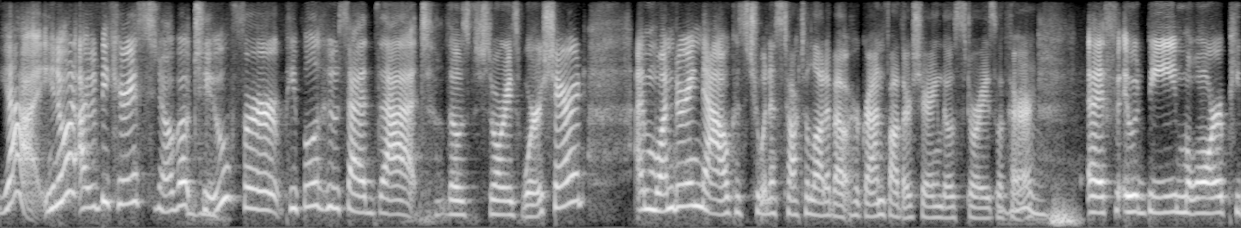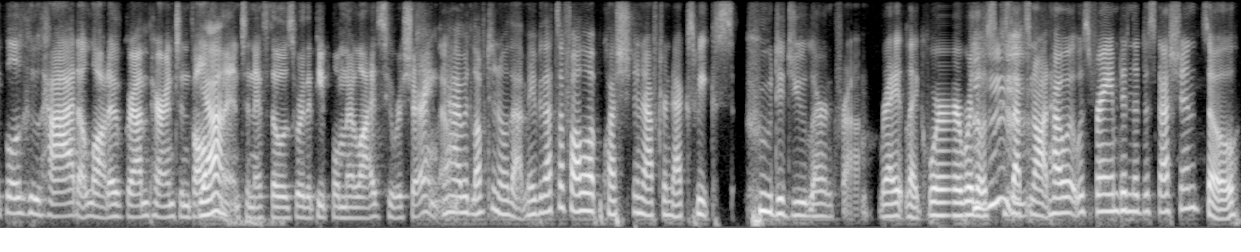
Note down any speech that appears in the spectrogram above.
Yeah, you know what? I would be curious to know about Mhm. too for people who said that those stories were shared. I'm wondering now because Chuanis talked a lot about her grandfather sharing those stories with her. Mhm. If it would be more people who had a lot of grandparent involvement, and if those were the people in their lives who were sharing them. yeah i would love to know that maybe that's a follow-up question after next week's who did you learn from right like where were those because that's Mhm. not how it was framed in the discussion so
